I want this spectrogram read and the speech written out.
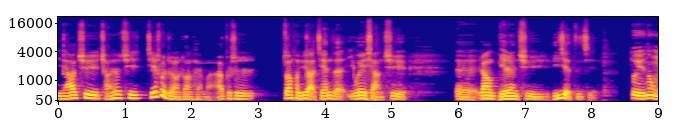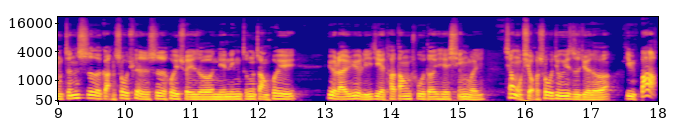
你要去尝试去接受这种状态嘛，而不是钻破牛角尖的一味想去呃让别人去理解自己。对于那种真实的感受，确实是会随着年龄增长，会越来越理解他当初的一些行为。像我小时候就一直觉得你爸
